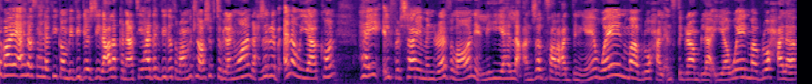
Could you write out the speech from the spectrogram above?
صبايا أهلا وسهلا فيكم بفيديو جديد على قناتي. هذا الفيديو طبعا مثل ما شفتوا بالعنوان رح جرب أنا وياكم هي الفرشاية من ريفلون اللي هي هلأ عن جد صار على الدنيا. وين ما بروح على الإنستغرام بلاقيها وين ما بروح على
